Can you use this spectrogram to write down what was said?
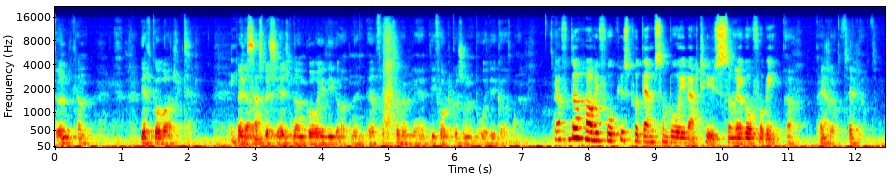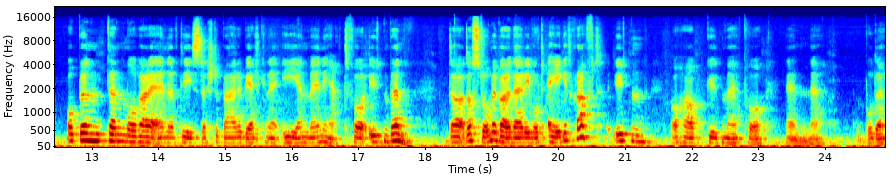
bønn kan virke overalt. Ikke Men det er spesielt når en går i de gatene. Derfor selvfølgelig de folka som bor i de gatene. Ja, for da har vi fokus på dem som bor i hvert hus som ja. vi går forbi. Ja, helt klart. Helt klart. Og bønn den må være en av de største bærebjelkene i en menighet. For uten bønn, da, da, står vi bare der i vårt eget kraft, uten å ha Gud med på en uh, både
